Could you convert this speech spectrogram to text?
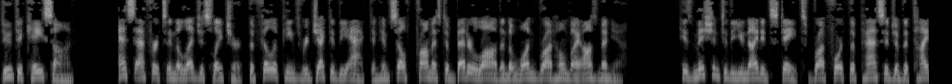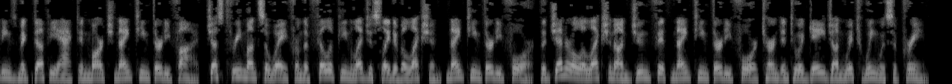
Due to Quezon's efforts in the legislature, the Philippines rejected the act and himself promised a better law than the one brought home by Osmeña. His mission to the United States brought forth the passage of the Tydings-McDuffie Act in March 1935, just three months away from the Philippine legislative election, 1934. The general election on June 5, 1934 turned into a gauge on which wing was supreme.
